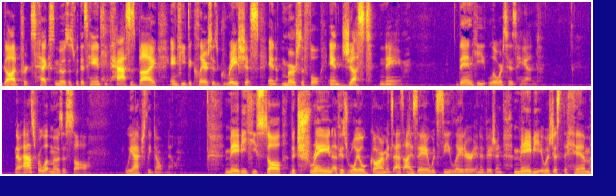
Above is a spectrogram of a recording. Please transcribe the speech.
God protects Moses with his hand. He passes by and he declares his gracious and merciful and just name. Then he lowers his hand. Now, as for what Moses saw, we actually don't know. Maybe he saw the train of his royal garments, as Isaiah would see later in a vision. Maybe it was just the hymn.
